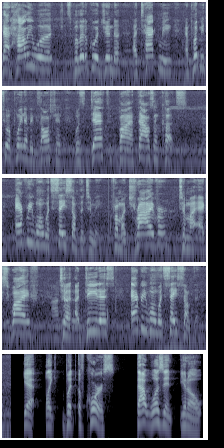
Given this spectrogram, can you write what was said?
that Hollywood's political agenda attacked me and put me to a point of exhaustion was death by a thousand cuts. Everyone would say something to me, from a driver to my ex-wife to Adidas. Everyone would say something. Yeah, like, but of course, that wasn't you know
